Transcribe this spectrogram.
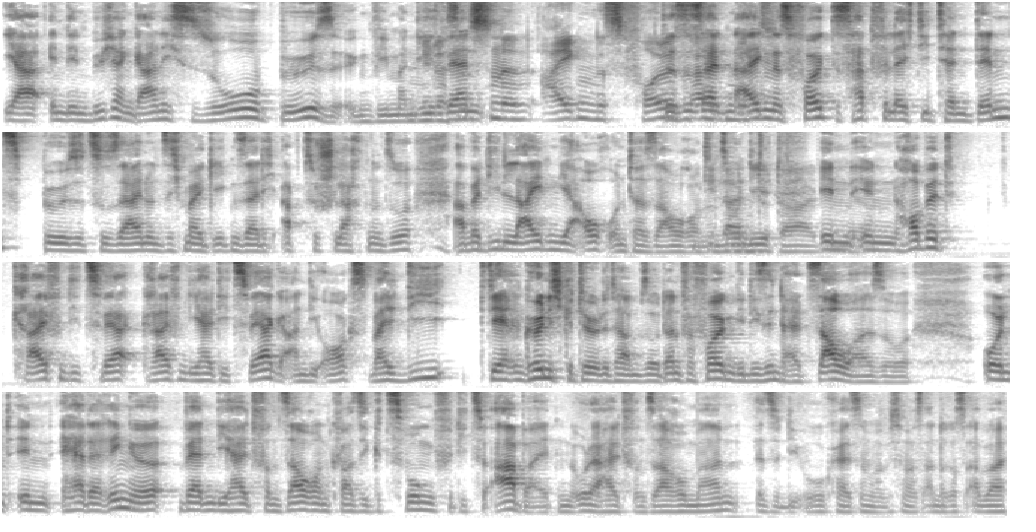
ja in den Büchern gar nicht so böse irgendwie. Man, die das werden, ist ein eigenes Volk. das ist halt ein mit- eigenes Volk, das hat vielleicht die Tendenz, böse zu sein und sich mal gegenseitig abzuschlachten und so, aber die leiden ja auch unter Sauron. Die und so. Und die, total, in, ja. in Hobbit greifen die, Zwer greifen die halt die Zwerge an, die Orks, weil die deren König getötet haben, so, dann verfolgen die, die sind halt sauer, so. Und in Herr der Ringe werden die halt von Sauron quasi gezwungen, für die zu arbeiten. Oder halt von Saruman. Also die Urukai ist nochmal ein bisschen was anderes, aber.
